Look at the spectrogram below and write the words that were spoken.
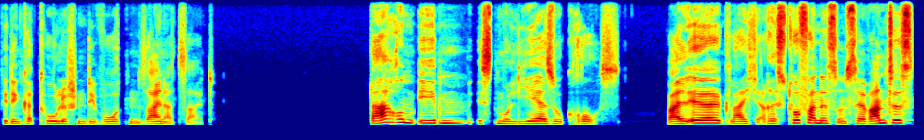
wie den katholischen Devoten seiner Zeit. Darum eben ist Molière so groß weil er, gleich Aristophanes und Cervantes,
